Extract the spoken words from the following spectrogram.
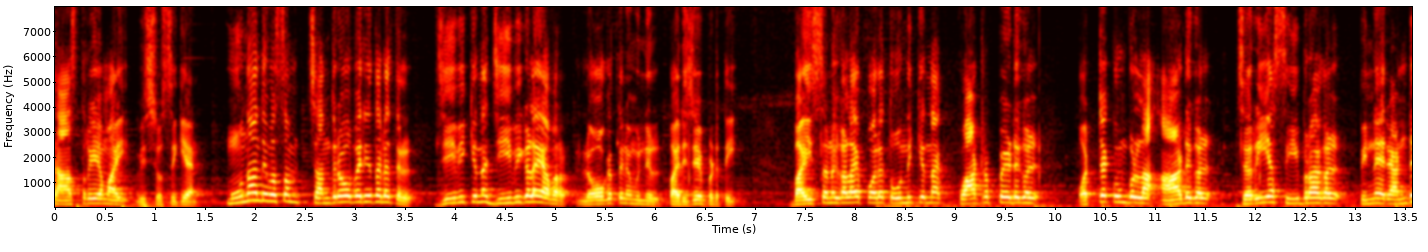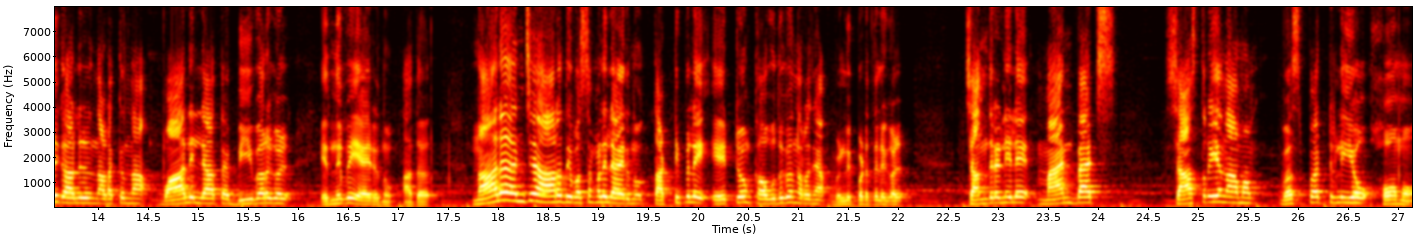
ശാസ്ത്രീയമായി വിശ്വസിക്കാൻ. മൂന്നാം ദിവസം ചന്ദ്രോപരിതലത്തിൽ ജീവിക്കുന്ന ജീവികളെ അവർ ലോകത്തിന് മുന്നിൽ പരിചയപ്പെടുത്തി. ബൈസണുകളെ പോലെ തോന്നിക്കുന്ന ക്വാഡ്രപ്പേഡുകൾ ഒറ്റക്കൊമ്പുള്ള ആടുകൾ ചെറിയ സീബ്രകൾ പിന്നെ രണ്ട് കാലിൽ നടക്കുന്ന വാലില്ലാത്ത ബീവറുകൾ എന്നിവയായിരുന്നു അത്. നാല് അഞ്ച് ആറ് ദിവസങ്ങളിലായിരുന്നു തട്ടിപ്പിലെ ഏറ്റവും കൗതുകം നിറഞ്ഞ വെളിപ്പെടുത്തലുകൾ. ചന്ദ്രനിലെ മാൻബാറ്റ്സ് ശാസ്ത്രീയ നാമം വെസ്പെർട്ടിലിയോ ഹോമോ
